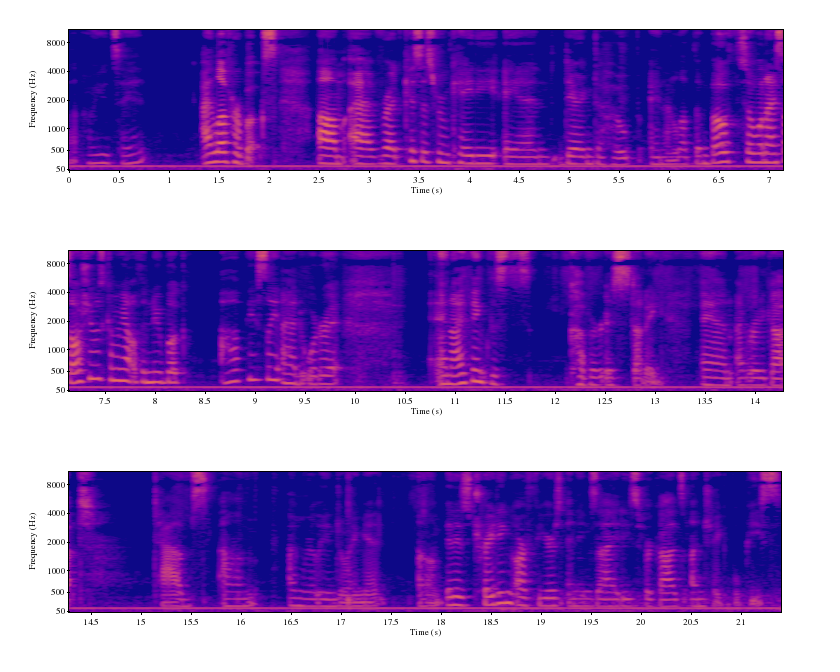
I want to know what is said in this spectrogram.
that how you'd say it? I love her books. Um, I've read Kisses from Katie and Daring to Hope, and I love them both. So when I saw she was coming out with a new book, obviously I had to order it. And I think this cover is stunning. And I've already got tabs. Um, I'm really enjoying it. Um, it is Trading Our Fears and Anxieties for God's Unshakable Peace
